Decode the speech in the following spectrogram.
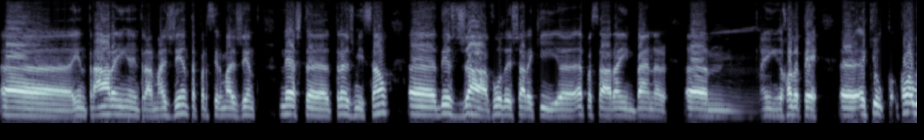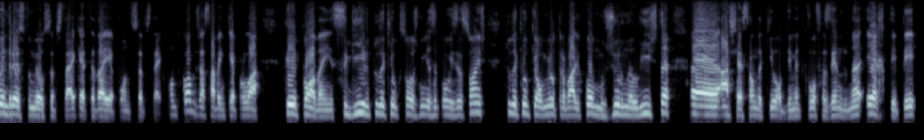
uh, entrarem, entrar mais gente, aparecer mais gente nesta transmissão. Uh, desde já vou deixar aqui uh, a passar em banner, um, em rodapé, uh, aquilo, qual é o endereço do meu Substack? É tadeia.substack.com. Já sabem que é por lá que podem seguir tudo aquilo que são as minhas atualizações, tudo aquilo que é o meu trabalho como jornalista, uh, à exceção daquilo, obviamente, que vou fazendo na RTP,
